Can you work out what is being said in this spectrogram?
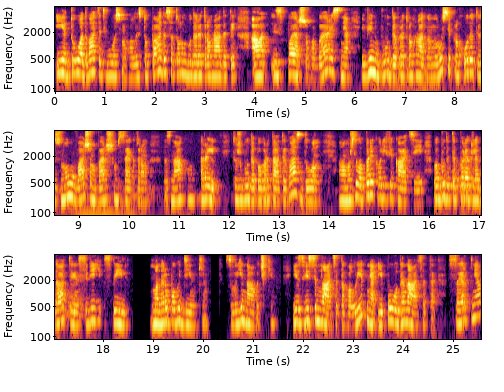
І до 28 листопада Сатурн буде ретроградити, а із 1 вересня він буде в ретроградному русі проходити знову вашим першим сектором знаку риб. Тож буде повертати вас до можливо перекваліфікації. Ви будете переглядати свій стиль, манеру поведінки, свої навички. І з 18 липня і по 11 серпня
